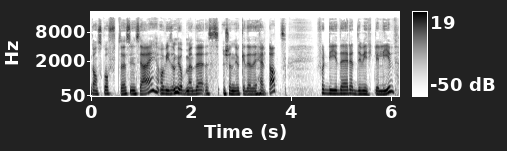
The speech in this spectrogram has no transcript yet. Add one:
ganske ofte, syns jeg. Og vi som jobber med det, skjønner jo ikke det i det hele tatt. Fordi det redder virkelig liv.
